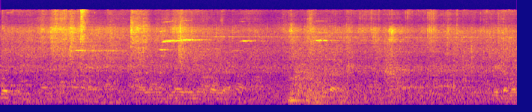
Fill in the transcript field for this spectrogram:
दो ये डबल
